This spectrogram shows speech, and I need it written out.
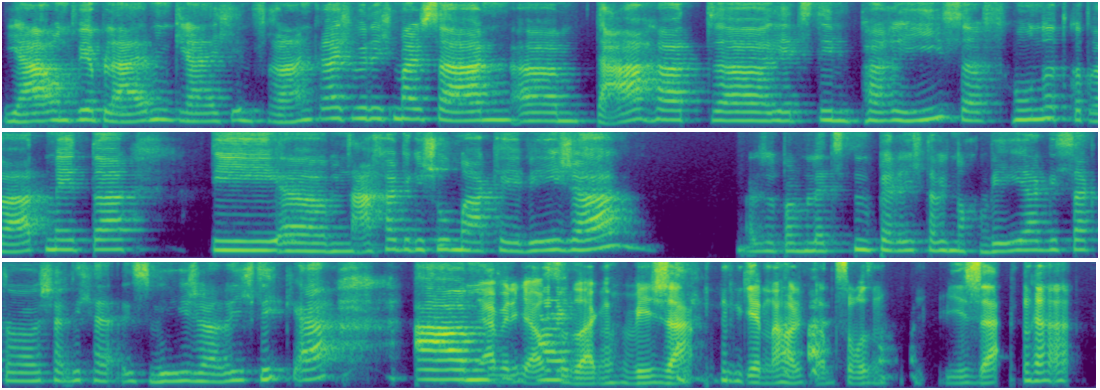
Ja, und wir bleiben gleich in Frankreich, würde ich mal sagen. Ähm, da hat äh, jetzt in Paris auf 100 Quadratmeter die ähm, nachhaltige Schuhmarke Veja, also beim letzten Bericht habe ich noch Veja gesagt, aber wahrscheinlich ist Veja richtig, ja. Ja, Ähm, würde ich auch so ein, sagen. Veja, genau, die Franzosen. Veja.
